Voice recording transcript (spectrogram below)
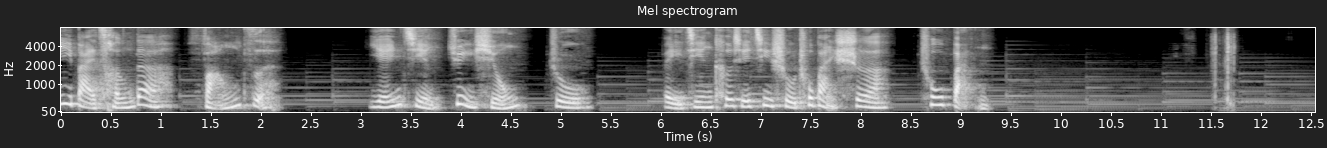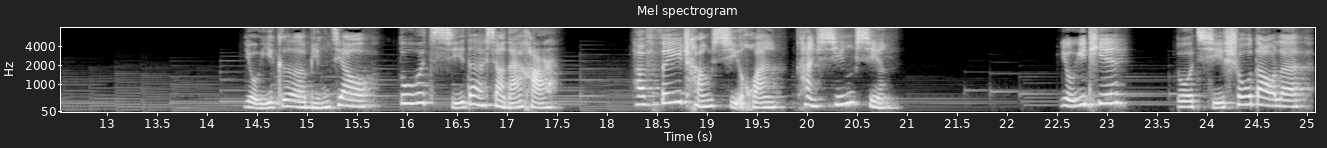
一百层的房子，岩井俊雄著，北京科学技术出版社出版。有一个名叫多奇的小男孩，他非常喜欢看星星。有一天，多奇收到了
